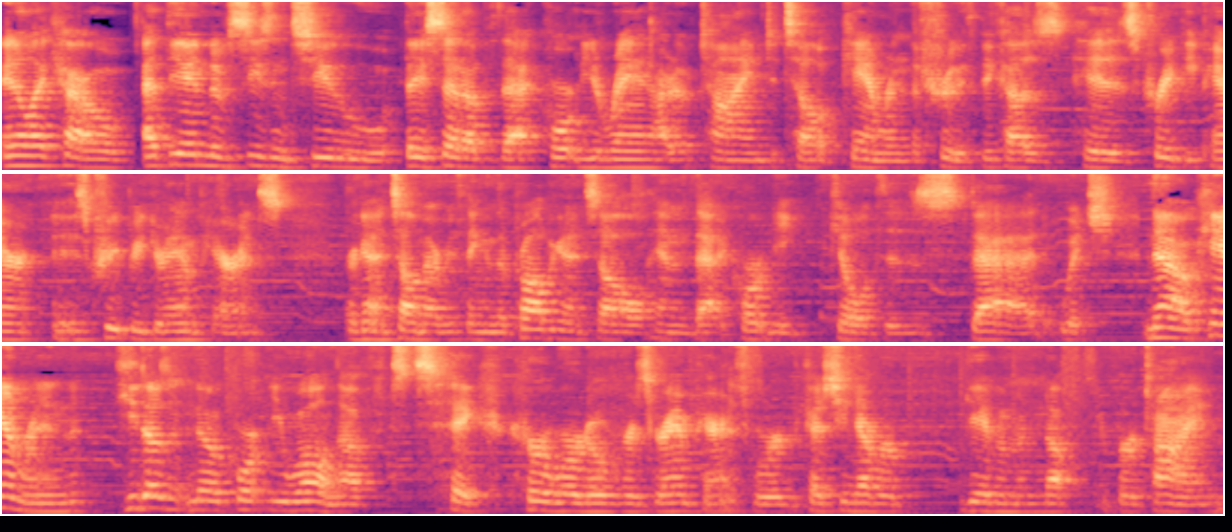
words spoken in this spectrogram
And I like how at the end of season two, they set up that Courtney ran out of time to tell Cameron the truth because his creepy parent, his creepy grandparents are going to tell him everything, and they're probably going to tell him that Courtney killed his dad. Which now Cameron, he doesn't know Courtney well enough to take her word over his grandparents' word because she never gave him enough of her time.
